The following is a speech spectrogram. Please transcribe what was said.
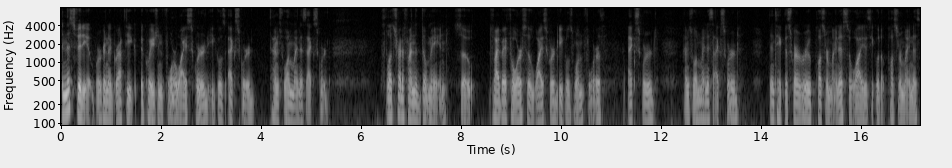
In this video, we're going to graph the equation 4y squared equals x squared times 1 minus x squared. So let's try to find the domain. So divide by 4, so y squared equals 1 fourth x squared times 1 minus x squared. Then take the square root plus or minus, so y is equal to plus or minus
